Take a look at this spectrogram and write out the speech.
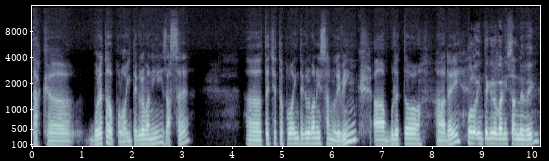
Tak eh, bude to polointegrovaný zase. Eh, teď je to polointegrovaný Sun Living a bude to, hádej. Polointegrovaný Sun Living?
